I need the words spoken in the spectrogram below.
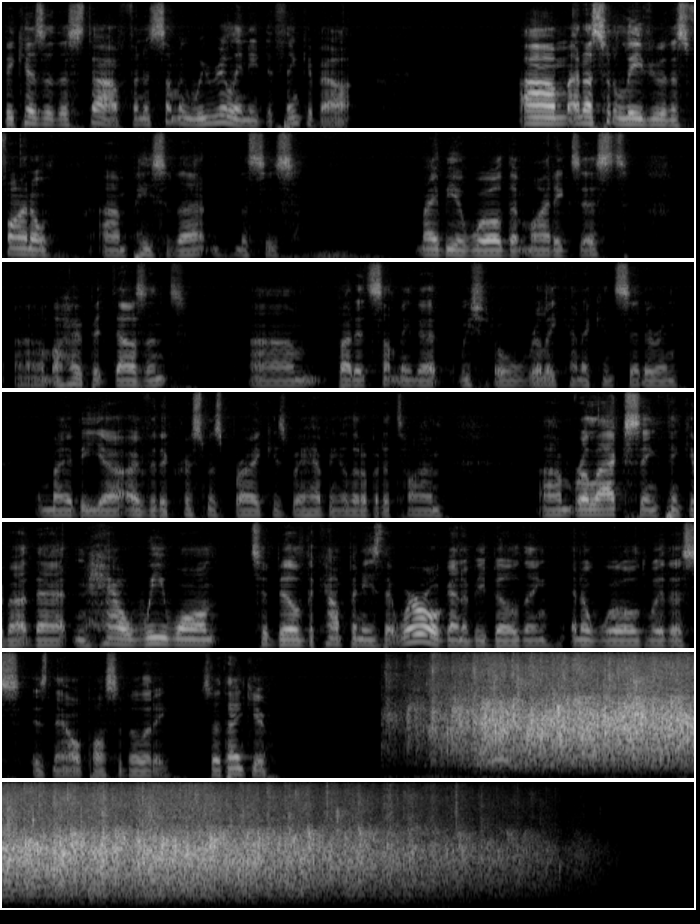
because of this stuff. And it's something we really need to think about. Um, and I sort of leave you with this final um, piece of that. This is maybe a world that might exist. Um, I hope it doesn't. Um, but it's something that we should all really kind of consider and, and maybe uh, over the Christmas break as we're having a little bit of time um, relaxing, think about that and how we want to build the companies that we're all going to be building in a world where this is now a possibility. So thank you.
